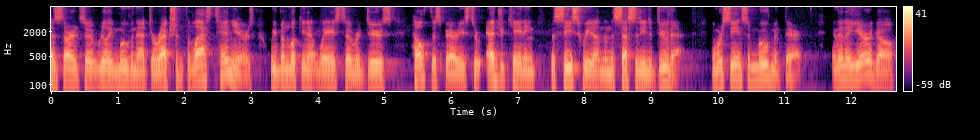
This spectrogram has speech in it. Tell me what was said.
has started to really move in that direction. For the last 10 years, we've been looking at ways to reduce health disparities through educating the C suite on the necessity to do that. And we're seeing some movement there. And then a year ago,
